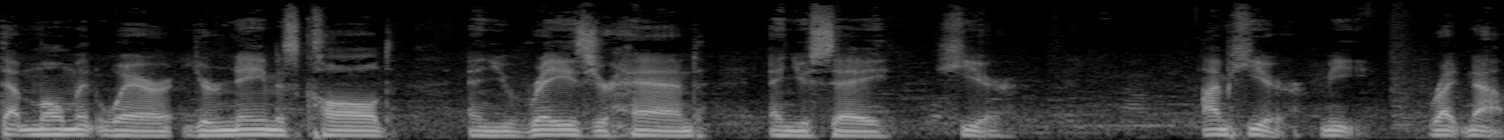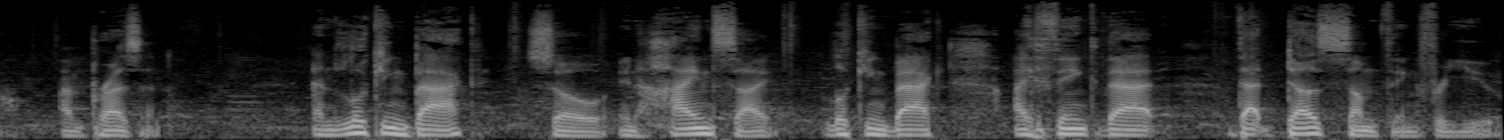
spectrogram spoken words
That moment where your name is called and you raise your hand and you say, here. I'm here, me, right now. I'm present. And looking back, so in hindsight, looking back, I think that that does something for you.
